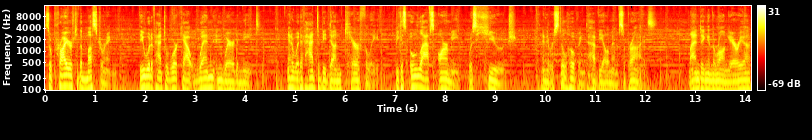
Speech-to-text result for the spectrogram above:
So prior to the mustering, they would have had to work out when and where to meet. And it would have had to be done carefully because Olaf's army was huge, and they were still hoping to have the element of surprise. Landing in the wrong area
